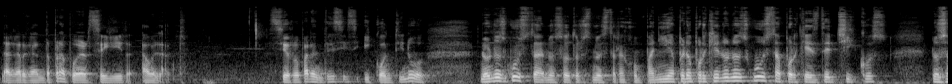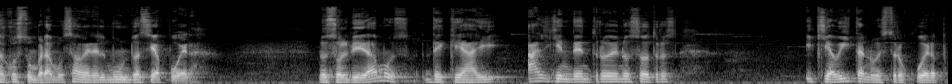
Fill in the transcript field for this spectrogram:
la garganta para poder seguir hablando. Cierro paréntesis y continúo. No nos gusta a nosotros nuestra compañía, pero ¿por qué no nos gusta? Porque desde chicos nos acostumbramos a ver el mundo hacia afuera. Nos olvidamos de que hay alguien dentro de nosotros y que habita nuestro cuerpo.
